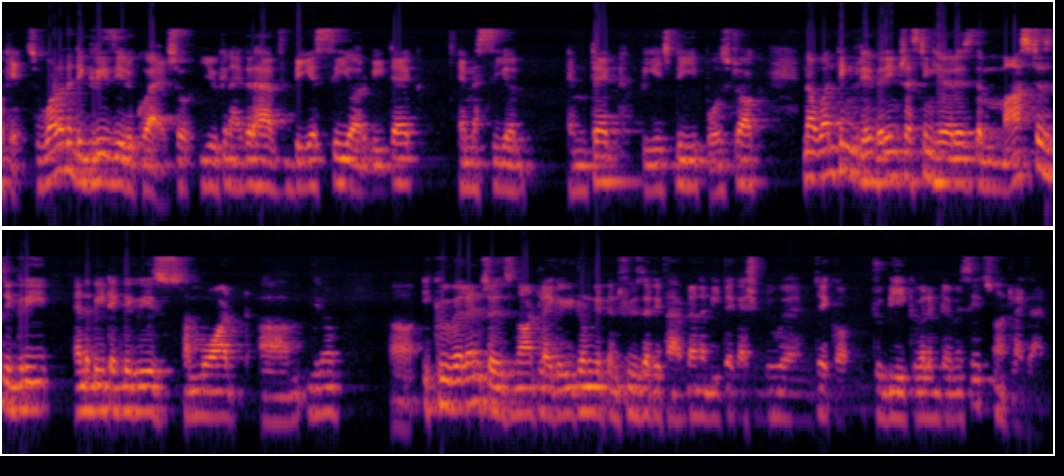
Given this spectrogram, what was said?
okay so what are the degrees you require? So you can either have bsc or btech msc or mtech phd postdoc. Now one thing very interesting here is the master's degree and the BTech degree is somewhat, um, you know, uh, equivalent. So it's not like you don't get confused that if I have done a BTech, I should do a MTech to be equivalent to MSc. It's not like that.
